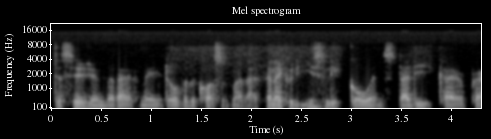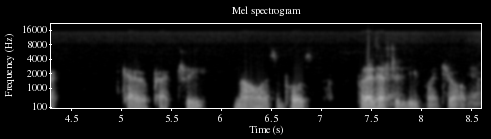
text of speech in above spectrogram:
decision that I've made over the course of my life. And I could easily go and study chiroprac- chiropractic now, I suppose, but I'd have to leave my job. yeah,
